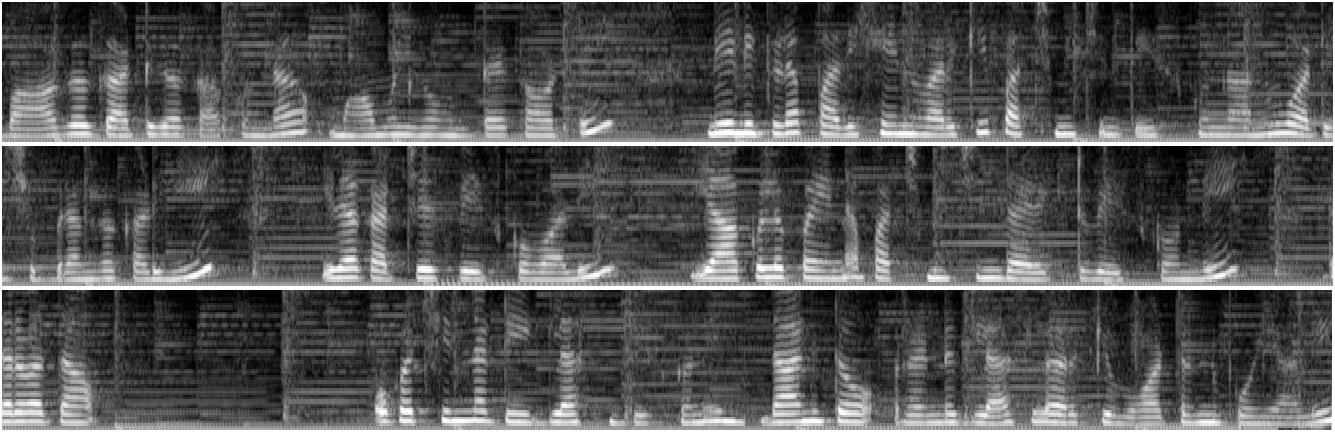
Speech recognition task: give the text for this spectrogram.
బాగా ఘాటుగా కాకుండా మామూలుగా ఉంటాయి కాబట్టి నేను ఇక్కడ పదిహేను వరకు పచ్చిమిర్చిని తీసుకున్నాను. వాటిని శుభ్రంగా కడిగి ఇలా కట్ చేసి వేసుకోవాలి. యాకుల ఆకుల పైన పచ్చిమిర్చిని డైరెక్ట్ వేసుకోండి. తర్వాత ఒక చిన్న టీ గ్లాస్ని తీసుకొని దానితో రెండు గ్లాసుల వరకు వాటర్ని పోయాలి.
